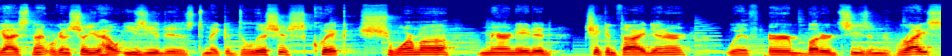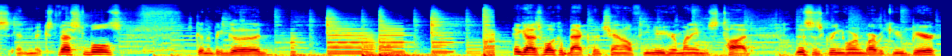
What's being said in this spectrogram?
guys, tonight we're gonna show you how easy it is to make a delicious, quick shawarma marinated chicken thigh dinner with herb buttered seasoned rice and mixed vegetables. It's gonna be good. Hey guys, welcome back to the channel. If you're new here, my name is Todd. This is Greenhorn Barbecue Beer.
